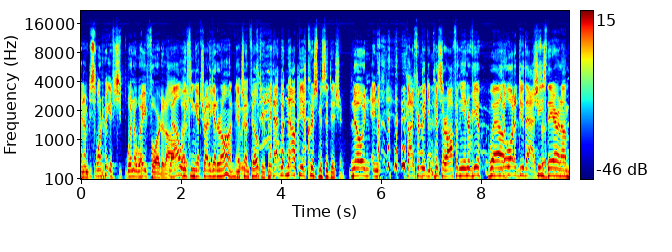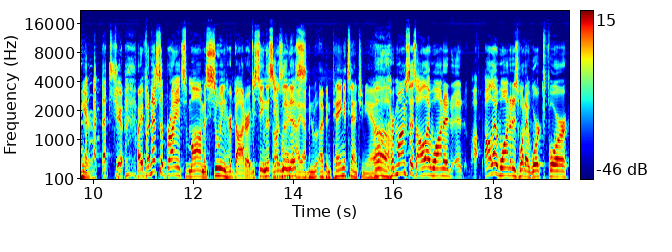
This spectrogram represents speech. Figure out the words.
And I'm just wondering if she went away for it at all. well, we can get try to get her on Yeah, Mitch we- Unfiltered, but that would not be a Christmas edition. No, and, and God forbid you piss her off in the interview. Well, you don't want to do that. She's so- there and I'm here. That's true. All right, Vanessa Bryant's mom is suing her daughter. Have you seen this Yes, ugliness? I, have been I've been paying attention. Yeah. Oh, her mom says all I wanted, uh, all I wanted is what I worked for.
